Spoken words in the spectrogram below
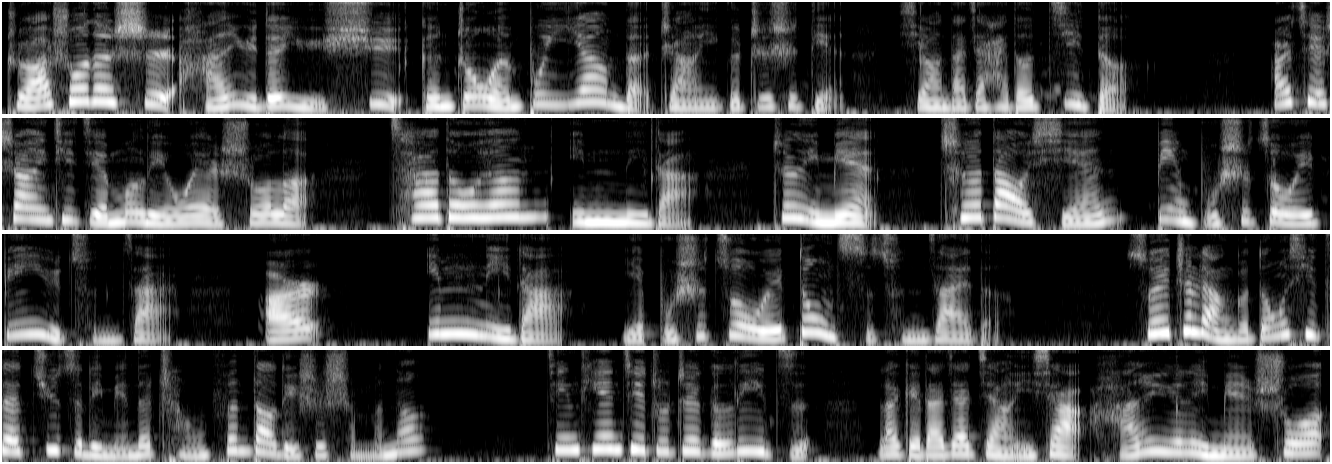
主要说的是韩语的语序跟中文不一样的这样一个知识点，希望大家还都记得。而且上一期节目里我也说了차도현입니다这里面车道贤并不是作为宾语存在，而입니다也不是作为动词存在的。 所以这两个东西在句子里面的成分到底是什么呢？今天借助这个例子来给大家讲一下韩语里面说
